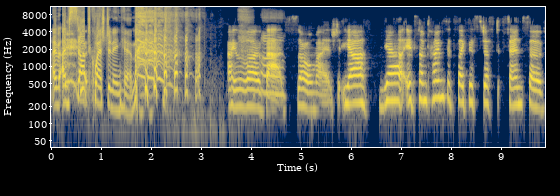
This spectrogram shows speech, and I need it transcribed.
I've I've stopped questioning him. I love that oh. so much. Yeah, yeah. It's sometimes it's like this just sense of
